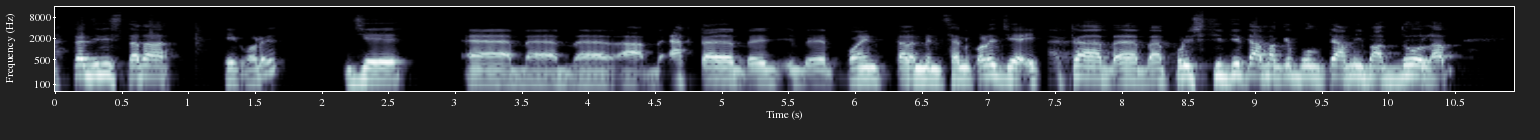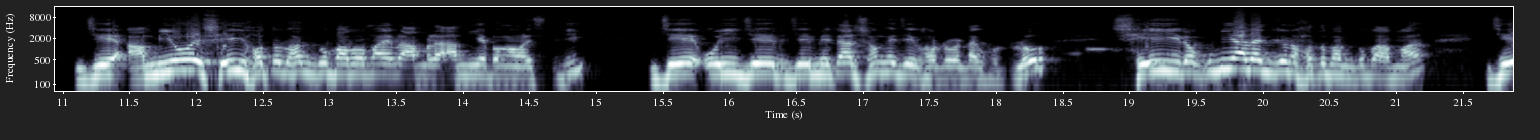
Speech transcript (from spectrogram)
একটা জিনিস তারা এ করে যে একটা পয়েন্ট তারা মেনশন করে যে একটা পরিস্থিতিতে আমাকে বলতে আমি বাধ্য হলাম যে আমিও সেই হতভাগ্য বাবা মায়ের আমরা, আমি এবং আমার স্ত্রী, যে ওই যে যে মেয়েটার সঙ্গে যে ঘটনাটা ঘটলো, সেই রকমই আর একজন হতভাগ্য বাবা মা যে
